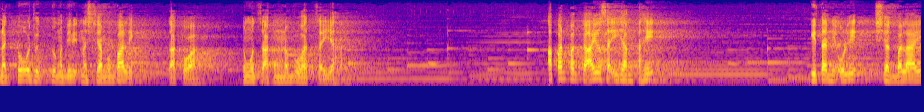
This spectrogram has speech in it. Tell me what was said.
Nagtuo jud ko nga dili na siya mobalik sa ako tungod sa akong nabuhat sa iyahan. Apan pagkaayo sa iyang tahi, kita ni uli siyag balay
